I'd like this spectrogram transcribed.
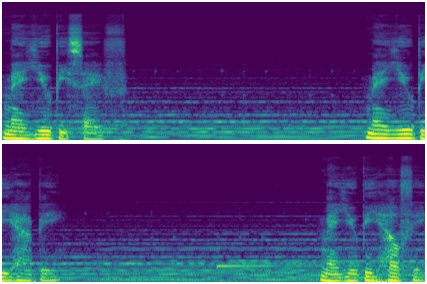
May you be safe. May you be happy. May you be healthy.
